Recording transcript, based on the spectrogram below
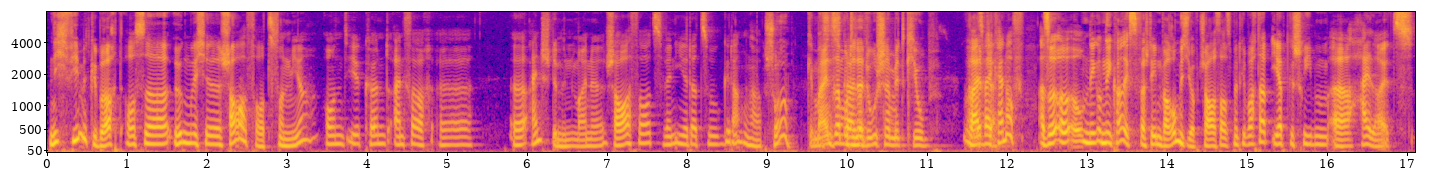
nicht viel mitgebracht, außer irgendwelche Shower Thoughts von mir. Und ihr könnt einfach äh, äh, einstimmen in meine Shower Thoughts, wenn ihr dazu Gedanken habt. Sure. Gemeinsam unter der Dusche mit Cube. Weil, weil klar. kein auf, also äh, um den, um den Kontext zu verstehen, warum ich überhaupt Shower Thoughts mitgebracht habe, ihr habt geschrieben äh, Highlights.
